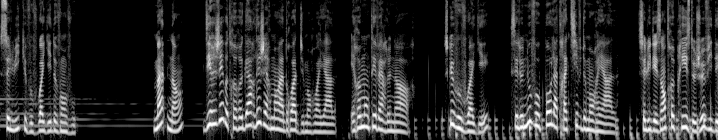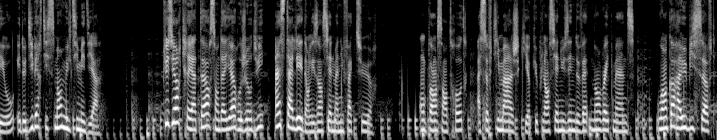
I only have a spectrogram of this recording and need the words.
celui que vous voyez devant vous. Maintenant, dirigez votre regard légèrement à droite du Mont-Royal et remontez vers le nord. Ce que vous voyez, c'est le nouveau pôle attractif de Montréal, celui des entreprises de jeux vidéo et de divertissement multimédia. Plusieurs créateurs sont d'ailleurs aujourd'hui installés dans les anciennes manufactures. On pense entre autres à Softimage, qui occupe l'ancienne usine de vêtements Reitmans, ou encore à Ubisoft,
